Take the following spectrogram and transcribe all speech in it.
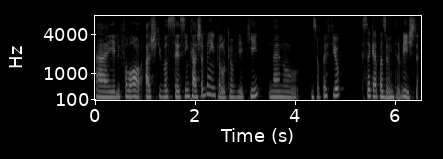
Aí ele falou: Ó, oh, acho que você se encaixa bem, pelo que eu vi aqui, né, no, no seu perfil que você quer fazer uma entrevista?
